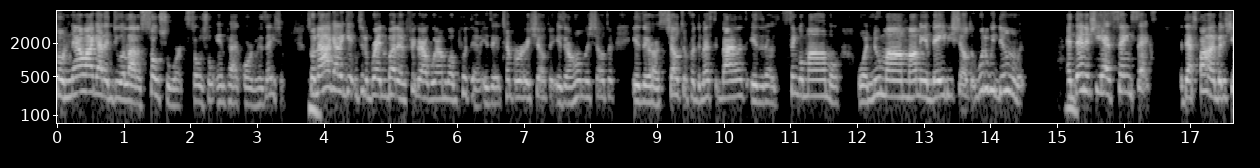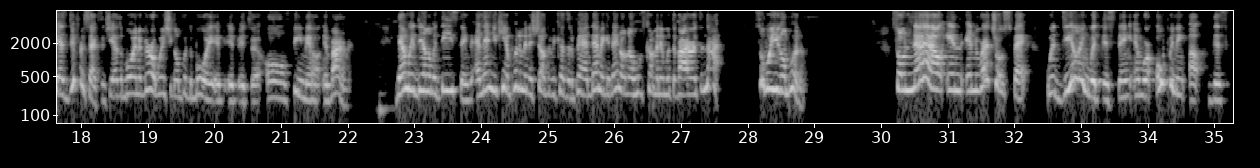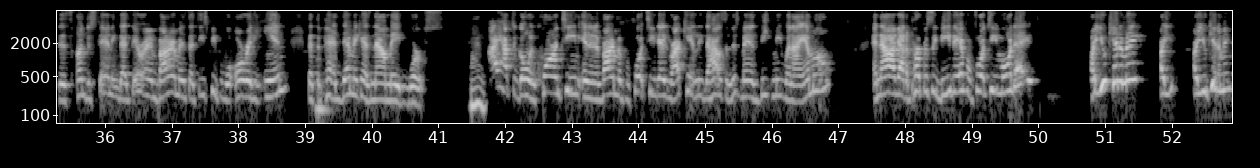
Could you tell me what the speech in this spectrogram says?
So now I got to do a lot of social work, social impact organization. So hmm. now I got to get into the bread and butter and figure out where I'm going to put them. Is there a temporary shelter? Is there a homeless shelter? Is there a shelter for domestic violence? Is it a single mom or, or a new mom, mommy and baby shelter? What are we dealing with? And hmm. then if she has same sex, that's fine. But if she has different sex, if she has a boy and a girl, where's she going to put the boy if, if it's an all female environment? Then we're dealing with these things. And then you can't put them in a shelter because of the pandemic and they don't know who's coming in with the virus or not. So where are you going to put them? So now in, in retrospect, we're dealing with this thing and we're opening up this, this understanding that there are environments that these people were already in that the pandemic has now made worse. Right. I have to go in quarantine in an environment for 14 days where I can't leave the house and this man's beating me when I am home. And now I got to purposely be there for 14 more days. Are you kidding me? Are you are you kidding me?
